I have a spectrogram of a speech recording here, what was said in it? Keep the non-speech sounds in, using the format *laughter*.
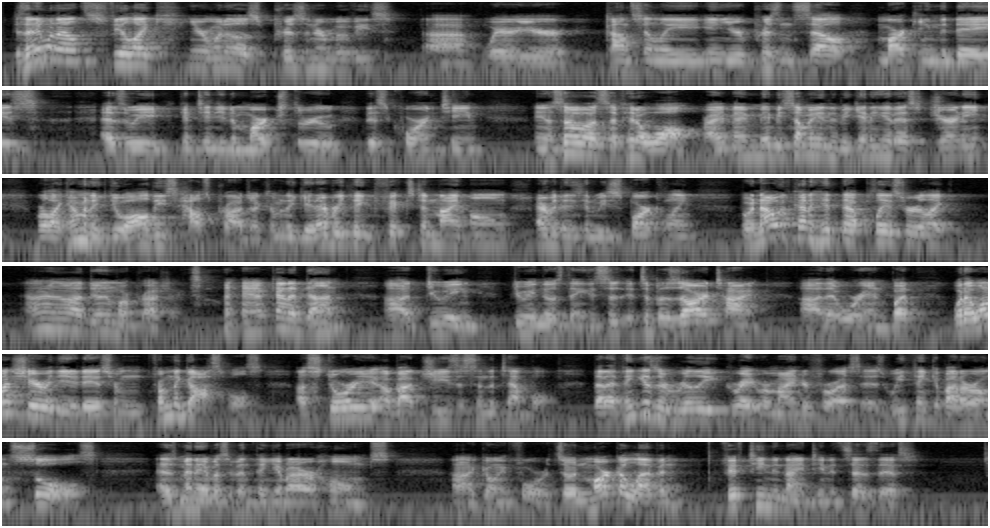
Does anyone else feel like you're one of those prisoner movies uh, where you're constantly in your prison cell marking the days as we continue to march through this quarantine? You know, some of us have hit a wall, right? Maybe some of you in the beginning of this journey were like, I'm going to do all these house projects. I'm going to get everything fixed in my home. Everything's going to be sparkling. But now we've kind of hit that place where like, I don't know how to do any more projects. *laughs* I'm kind of done uh, doing doing those things. It's a, it's a bizarre time uh, that we're in. But what I want to share with you today is from, from the Gospels, a story about Jesus in the temple that I think is a really great reminder for us as we think about our own souls, as many of us have been thinking about our homes uh, going forward. So in Mark 11, 15 to 19, it says this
